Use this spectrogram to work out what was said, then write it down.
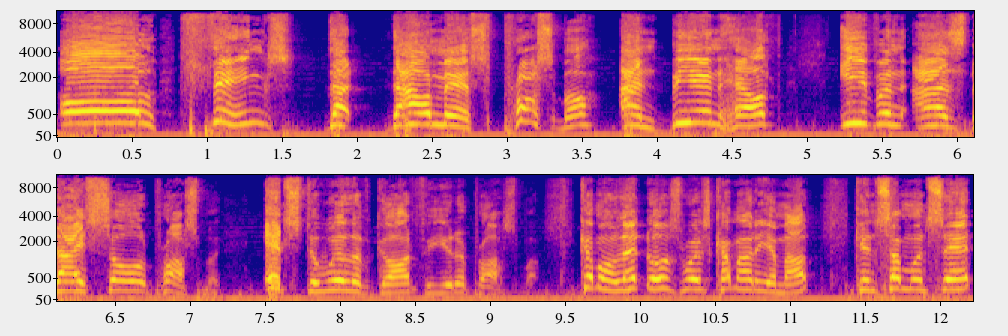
all things that thou mayest prosper and be in health, even as thy soul prosper. It's the will of God for you to prosper. Come on, let those words come out of your mouth. Can someone say it?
